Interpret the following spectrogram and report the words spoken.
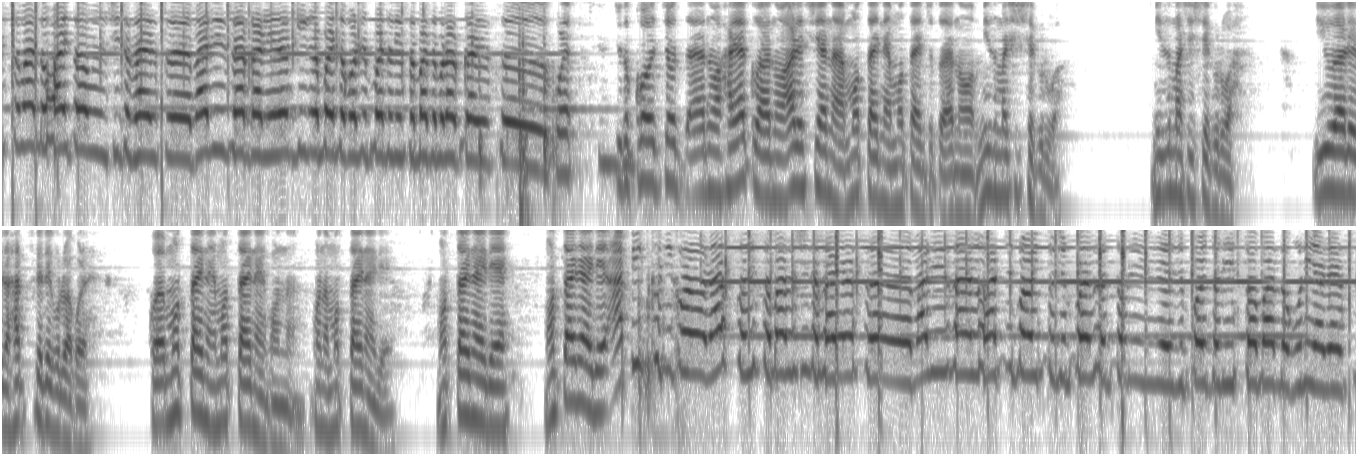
ストバードファイトシータさんですマジさんからランキングポイント50ポイントリストバードブラックアイスこれ、ちょっとこう、ちょっとあの、早くあの、あれしやな、もったいないもったいない、ちょっとあの、水増ししてくるわ。水増ししてくるわ。URL 貼っつけてくるわ、これ。これもったいない、もったいない、こんなん。こんなんもったいないで。もったいないで。もったいないで。あ、ピックニコロ、ラストリストバンドシータさんです。マジーさん8ポイント、10%に10ポイントリストバンドクリアです。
